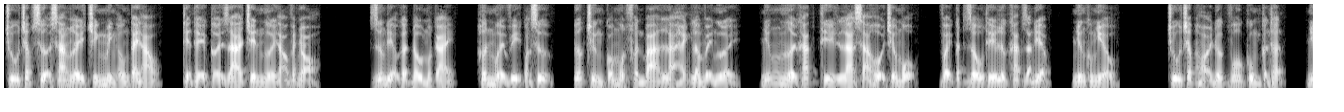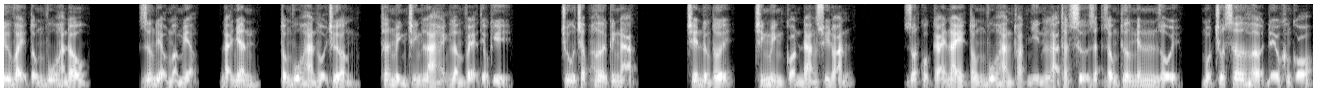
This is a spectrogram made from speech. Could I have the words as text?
Chu chấp sửa sang lấy chính mình ống tay áo, tiện thể cởi ra trên người áo vét nhỏ. Dương điệu gật đầu một cái, hơn 10 vị quản sự, ước chừng có một phần ba là hạnh lâm vệ người, những người khác thì là xã hội chiêu mộ, vậy cất giấu thế lực khác gián điệp, nhưng không nhiều. Chu chấp hỏi được vô cùng cẩn thận, như vậy tống vũ hàn đâu? Dương điệu mở miệng, đại nhân, tống vũ hàn hội trưởng, thân mình chính là hạnh lâm vệ tiểu kỳ. Chu chấp hơi kinh ngạc. Trên đường tới, chính mình còn đang suy đoán. Rốt cuộc cái này tống vũ hàn thoạt nhìn là thật sự rất giống thương nhân rồi, một chút sơ hở đều không có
